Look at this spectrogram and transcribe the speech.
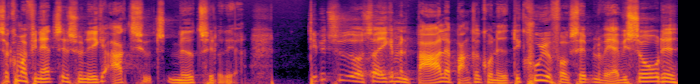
så kommer Finanstilsynet ikke aktivt med til det der. Det betyder så ikke, at man bare lader banker gå ned. Det kunne jo for eksempel være, vi så det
